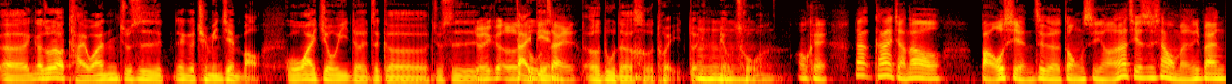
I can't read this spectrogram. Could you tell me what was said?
呃，应该说到台湾，就是那个全民健保，国外就医的这个就是有一个额度在额度的核退，对，嗯、没有错。OK，那刚才讲到保险这个东西啊，那其实像我们一般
